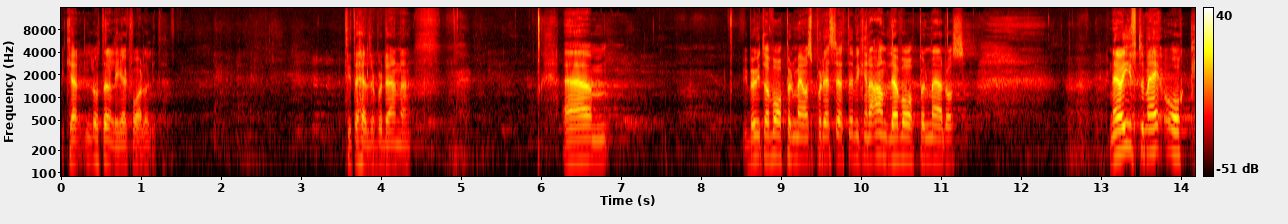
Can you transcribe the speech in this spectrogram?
Vi kan låta den ligga kvar där lite. Titta hellre på den. Um, vi behöver inte ha vapen med oss på det sättet, vi kan ha andliga vapen med oss. När jag gifte mig och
